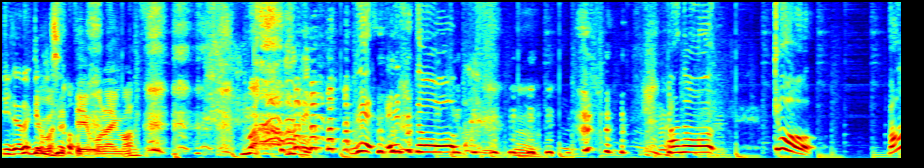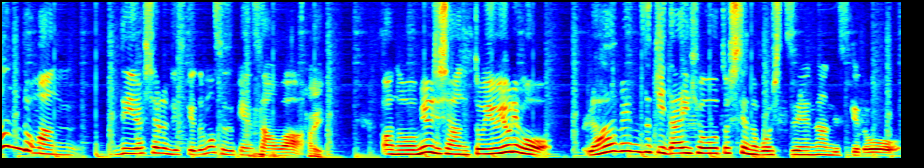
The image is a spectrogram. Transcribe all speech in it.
いただき呼ばましょう。せてもらいます。まあ、はい。で、えっと、うん。あの、今日、バンドマンでいらっしゃるんですけども、鈴研さんは。はい。あの、ミュージシャンというよりも、ラーメン好き代表としてのご出演なんですけど、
